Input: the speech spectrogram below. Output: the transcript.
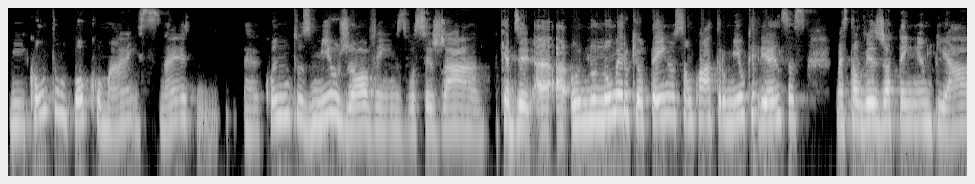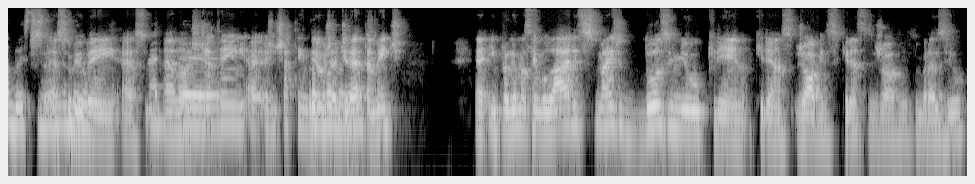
Me conta um pouco mais, né? É, quantos mil jovens você já... Quer dizer, no número que eu tenho são 4 mil crianças, mas talvez já tenha ampliado esse é, número. É, subiu bem. É, é, não, a, gente já é, tem, a gente atendeu já diretamente é, em programas regulares mais de 12 mil crianças, jovens, crianças e jovens no Brasil,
